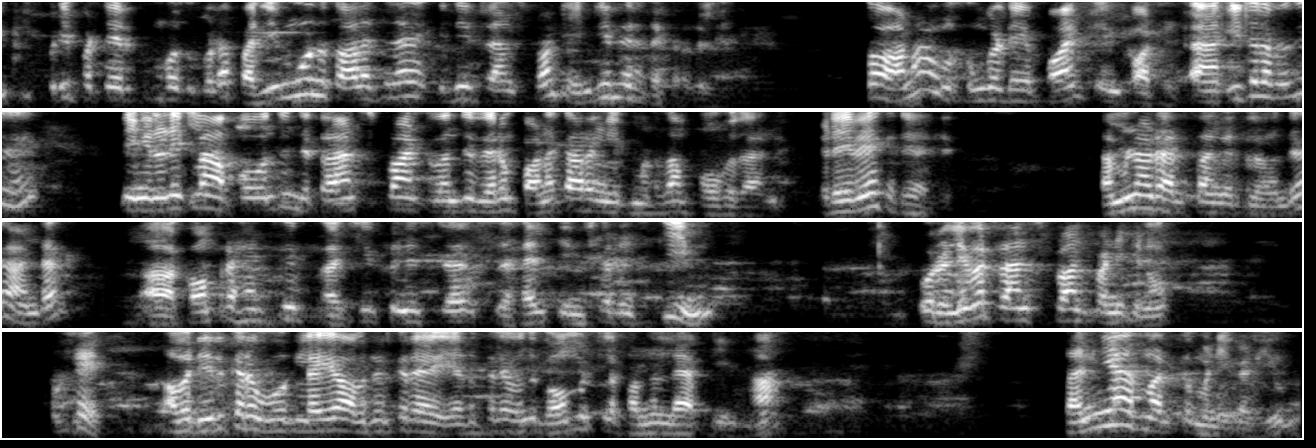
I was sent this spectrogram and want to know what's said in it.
இப்படிப்பட்ட இருக்கும்போது கூட பதிமூணு காலேஜில் கிட்னி டிரான்ஸ்பிளான்ட் எங்கேயுமே நடக்கிறது இல்லை ஸோ ஆனால் உங்களுடைய பாயிண்ட் இம்பார்ட்டன்ட் இதில் வந்து நீங்க நினைக்கலாம் அப்போ வந்து இந்த டிரான்ஸ்பிளான்ட் வந்து வெறும் பணக்காரங்களுக்கு மட்டும் தான் போகுதான்னு. கிடையவே கிடையாது. தமிழ்நாடு அரசாங்கத்தில் வந்து under comprehensive chief minister's health insurance scheme ஒரு லிவர் டிரான்ஸ்பிளான்ட் பண்ணிக்கணும். ஓகே? அவர் இருக்கிற ஊர்லயோ அவர் இருக்கிற இடத்துல வந்து கவர்மெண்ட்ல பண்ணல அப்படின்னா தனியார் மருத்துவமனைகளையும்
